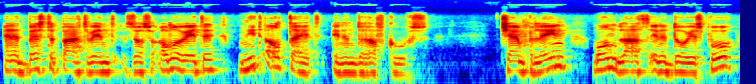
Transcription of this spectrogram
en het beste paard wint, zoals we allemaal weten, niet altijd in een drafkoers. Lane won laatst in het dode spoor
